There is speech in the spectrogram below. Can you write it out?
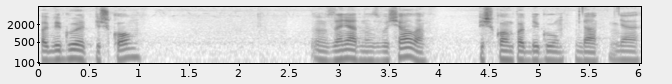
Побегу я пешком. Занятно звучало. Пешком побегу. Да, я,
